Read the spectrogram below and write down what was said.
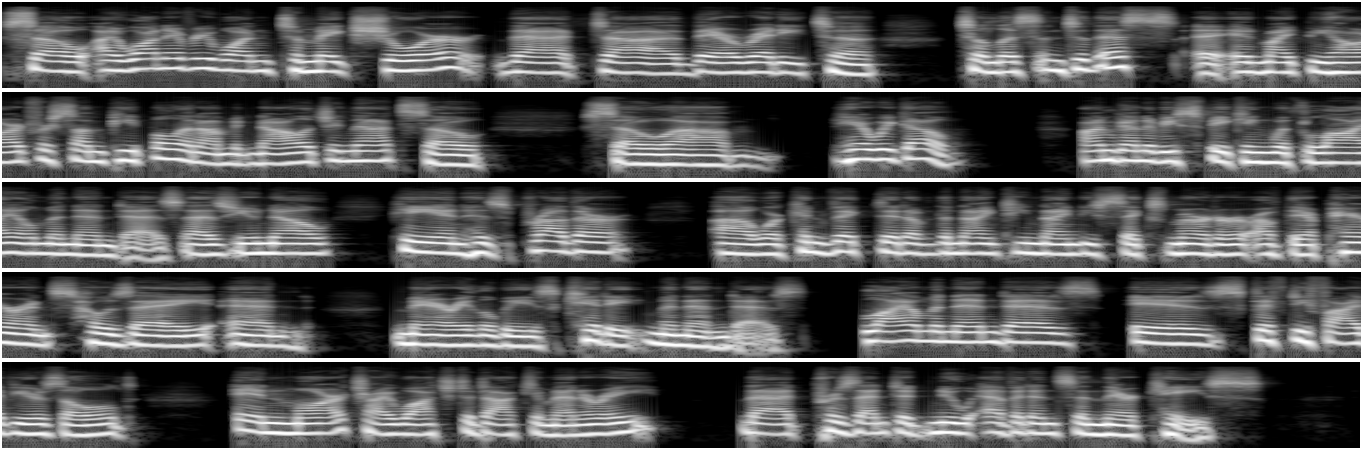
So I want everyone to make sure that uh, they're ready to to listen to this. It might be hard for some people, and I'm acknowledging that. So so um, here we go. I'm going to be speaking with Lyle Menendez. As you know, he and his brother uh, were convicted of the 1996 murder of their parents, Jose and Mary Louise Kitty Menendez. Lyle Menendez is 55 years old. In March, I watched a documentary that presented new evidence in their case.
